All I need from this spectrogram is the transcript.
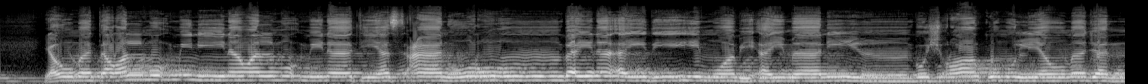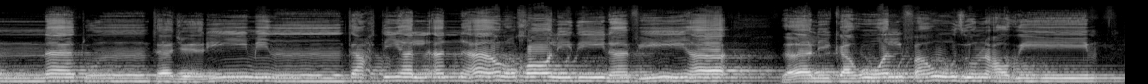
يوم ترى المؤمنين والمؤمنات يسعى نورهم بين أيديهم وبأيمانهم بشراكم اليوم جنات تجري من تحتها الأنهار خالدين فيها. ذلك هو الفوز العظيم.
